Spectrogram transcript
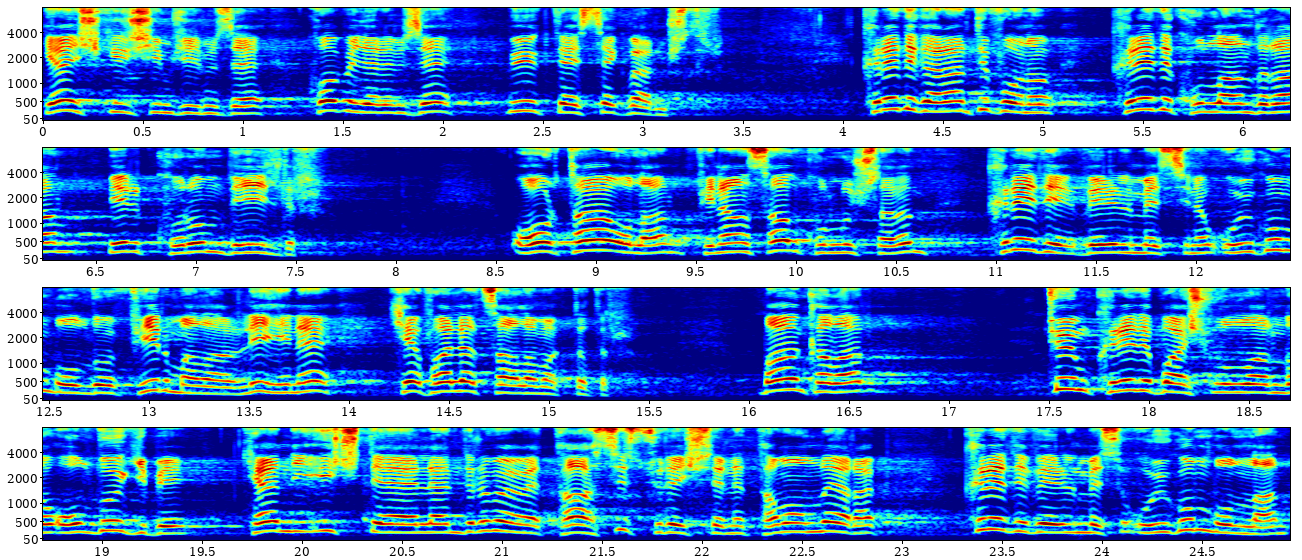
genç girişimcimize, KOBİ'lerimize büyük destek vermiştir. Kredi Garanti Fonu kredi kullandıran bir kurum değildir ortağı olan finansal kuruluşların kredi verilmesine uygun bulduğu firmalar lehine kefalet sağlamaktadır. Bankalar tüm kredi başvurularında olduğu gibi kendi iç değerlendirme ve tahsis süreçlerini tamamlayarak kredi verilmesi uygun bulunan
